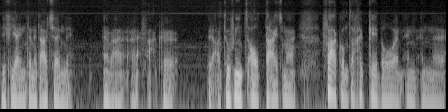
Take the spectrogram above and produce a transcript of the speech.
Die via internet uitzenden. En waar eh, vaak, eh, ja het hoeft niet altijd, maar vaak komt er gekibbel en, en, en eh,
